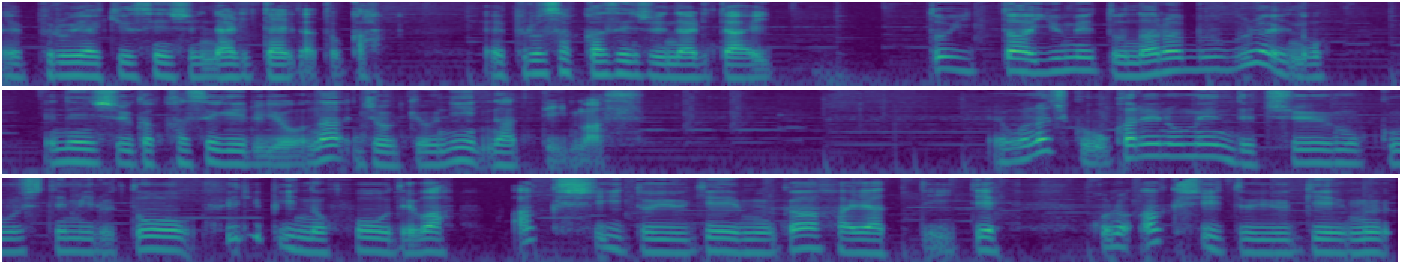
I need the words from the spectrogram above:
えプロ野球選手になりたいだとかえプロサッカー選手になりたいといった夢と並ぶぐらいの年収が稼げるような状況になっています。同じくお金の面で注目をしてみるとフィリピンの方ではアクシーというゲームが流行っていてこのアクシーというゲーム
